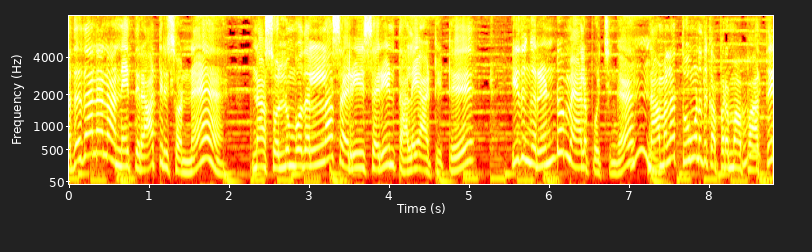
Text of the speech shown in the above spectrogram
அததானே நான் நேத்து ராத்திரி சொன்னேன். நான் சொல்லும் போதெல்லாம் சரி சரின்னு தலையாட்டிட்டு இதுங்க ரெண்டும் மேல போச்சுங்க. நாமெல்லாம் தூங்குனதுக்கு அப்புறமா பார்த்து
